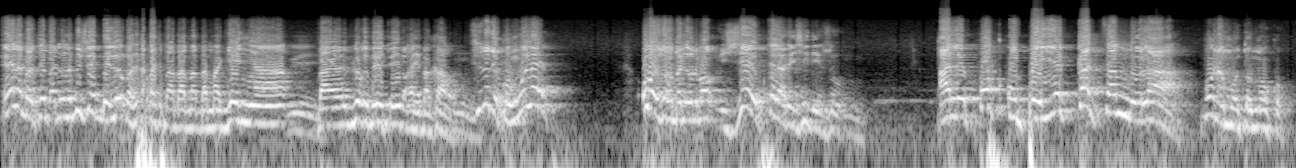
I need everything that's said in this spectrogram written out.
ena bato bato na biso ebele oyo bazala bati bamagenya Oui. biloko ebele toyebaka yebaka awa siso de congolais. Oyo bazwaka bandeko j'ai été la régie des eaux. À l'époque on payait 400 dollars mpo na moto moko.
